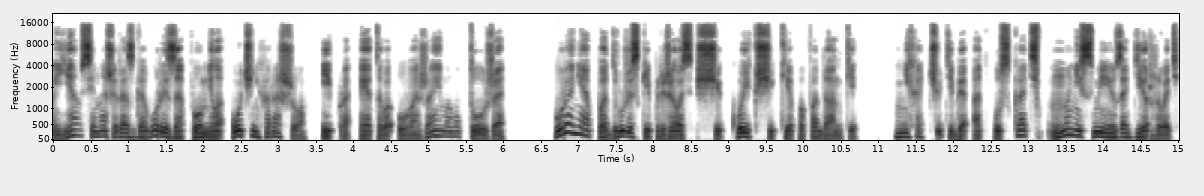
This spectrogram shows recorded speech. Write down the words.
я все наши разговоры запомнила очень хорошо, и про этого уважаемого тоже. Урания подружески прижалась щекой к щеке попаданки. Не хочу тебя отпускать, но не смею задерживать.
